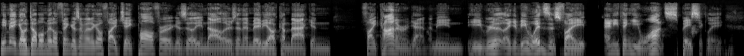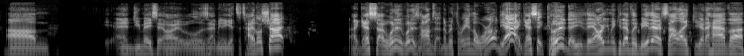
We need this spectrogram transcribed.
he may go double middle fingers. I'm gonna go fight Jake Paul for a gazillion dollars, and then maybe I'll come back and fight Conor again. I mean, he really like if he wins this fight, anything he wants, basically. Um, and you may say, all right, well, does that mean he gets a title shot? I guess I uh, what is what is Khamzat number three in the world? Yeah, I guess it could. Uh, the argument could definitely be there. It's not like you're gonna have uh,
